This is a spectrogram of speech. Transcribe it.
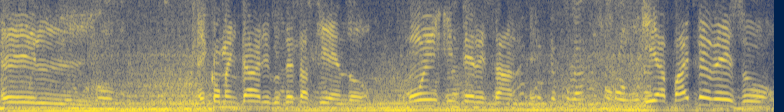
el, el comentario que usted está haciendo. Muy interesante. Y aparte de eso,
